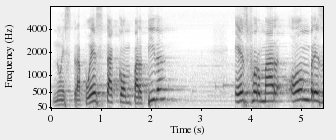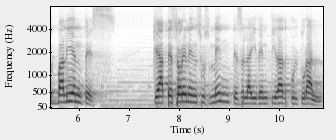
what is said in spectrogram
Nuestra apuesta compartida es formar hombres valientes que atesoren en sus mentes la identidad cultural,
